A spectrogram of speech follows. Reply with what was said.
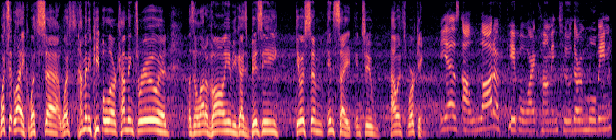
What's it like? What's, uh, what's, how many people are coming through and was it a lot of volume? You guys busy? Give us some insight into how it's working. Yes, a lot of people are coming to. They're moving.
